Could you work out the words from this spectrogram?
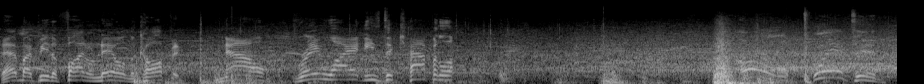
that might be the final nail in the coffin. Now, Bray Wyatt needs to capitalize. Oh, planted.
